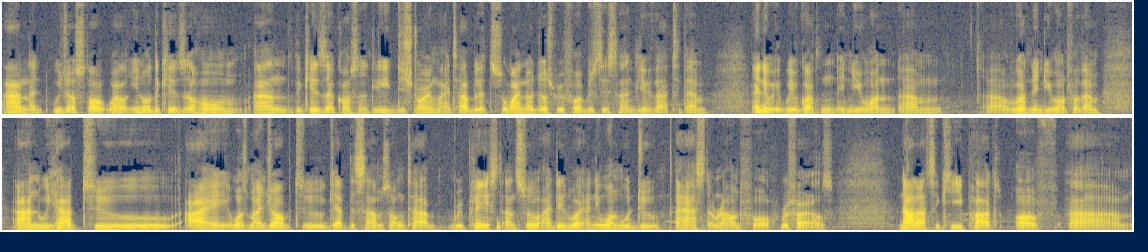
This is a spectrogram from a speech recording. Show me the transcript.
And we just thought, well, you know, the kids are home and the kids are constantly destroying my tablet, so why not just refurbish this and give that to them? Anyway, we've gotten a new one. Um, uh, we've gotten a new one for them, and we had to. I it was my job to get the Samsung tab replaced, and so I did what anyone would do. I asked around for referrals. Now that's a key part of um,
